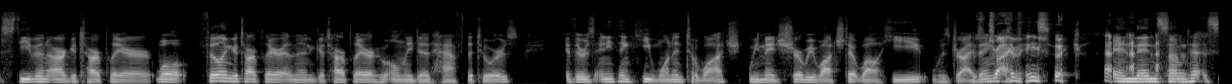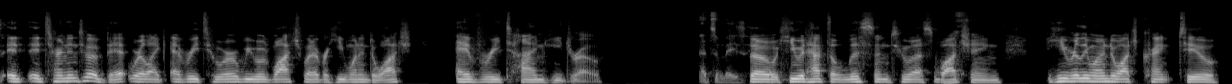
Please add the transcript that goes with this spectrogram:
Steven, our guitar player, well, filling guitar player and then guitar player who only did half the tours, if there was anything he wanted to watch, we made sure we watched it while he was was driving. driving so and then sometimes it, it turned into a bit where like every tour we would watch whatever he wanted to watch every time he drove. That's amazing So he would have to listen to us watching. He really wanted to watch Crank 2.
